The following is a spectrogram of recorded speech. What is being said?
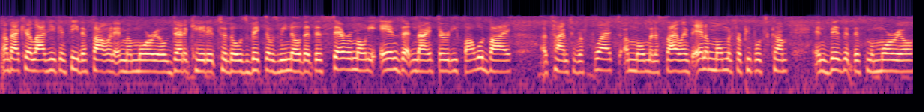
Now back here live, you can see the fountain and memorial dedicated to those victims. We know that this ceremony ends at 9.30, followed by a time to reflect, a moment of silence, and a moment for people to come and visit this memorial.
